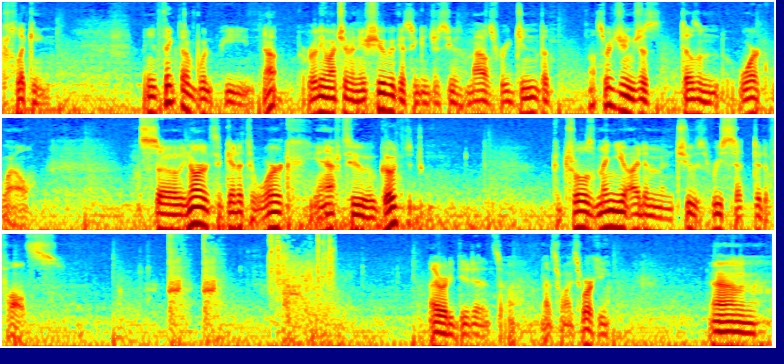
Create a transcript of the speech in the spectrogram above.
clicking. And you'd think that would be not really much of an issue because you can just use mouse region, but mouse region just doesn't work well. So in order to get it to work, you have to go to controls menu item and choose reset to defaults. I already did it, so that's why it's working. Um,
